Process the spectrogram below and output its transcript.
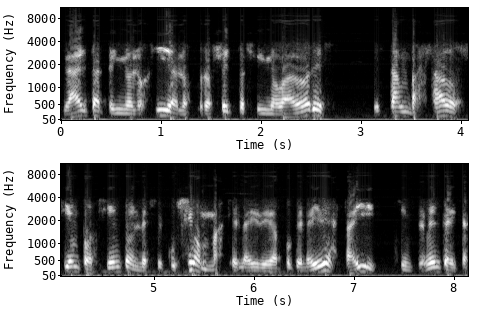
la alta tecnología, los proyectos innovadores están basados 100% en la ejecución más que en la idea, porque la idea está ahí, simplemente hay que.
